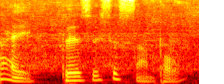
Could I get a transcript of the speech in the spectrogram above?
Hi, this is a sample.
